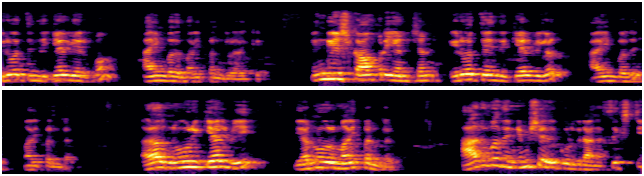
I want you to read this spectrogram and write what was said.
இருபத்தஞ்சு கேள்வி இருக்கும். ஐம்பது மதிப்பெண்கள் இருக்கு இங்கிலீஷ் காம்ப்ரிஹென்ஷன் இருபத்தைந்து கேள்விகள் ஐம்பது மதிப்பெண்கள். அதாவது நூறு கேள்வி இருநூறு மதிப்பெண்கள். அறுபது நிமிஷம் இதுக்கு கொடுக்குறாங்க. சிக்ஸ்டி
